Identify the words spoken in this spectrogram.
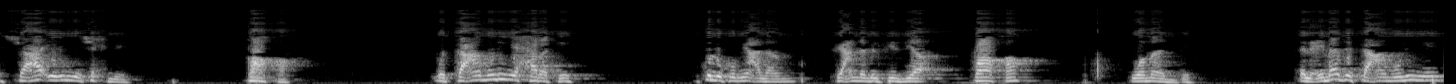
الشعائرية شحنة طاقة والتعاملية حركة. كلكم يعلم في عندنا بالفيزياء طاقة ومادة. العبادة التعاملية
